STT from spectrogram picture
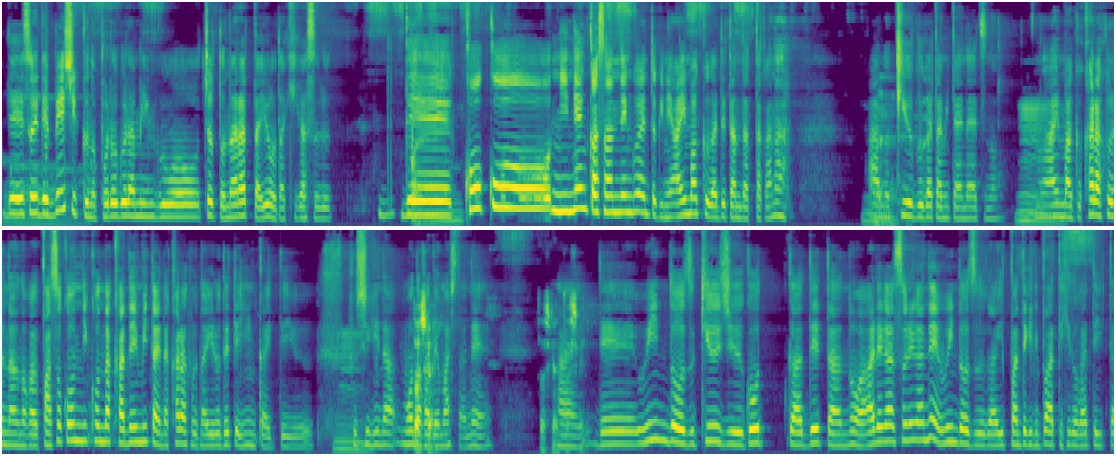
で、それでベーシックのプログラミングをちょっと習ったような気がする。で、高校2年か3年ぐらいの時に iMac が出たんだったかな。あの、キューブ型みたいなやつの。うん。iMac カラフルなのがパソコンにこんな家電みたいなカラフルな色出ていいんかいっていううん不思議なものが出ましたね。確かには確かに。い。で、Windows 95が出たのは、あれが、それがね、Windows が一般的にバーって広がっていった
